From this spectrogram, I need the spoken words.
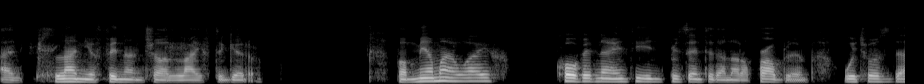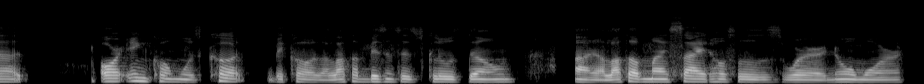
and plan your financial life together. For me and my wife, COVID 19 presented another problem, which was that our income was cut because a lot of mm. businesses closed down and a lot of my side hustles were no more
